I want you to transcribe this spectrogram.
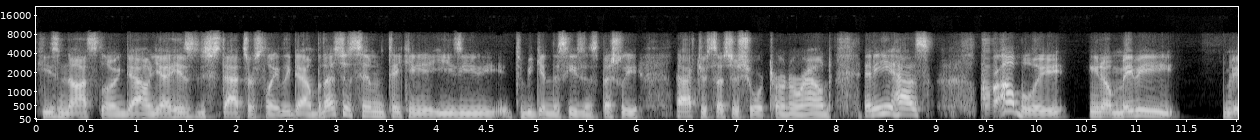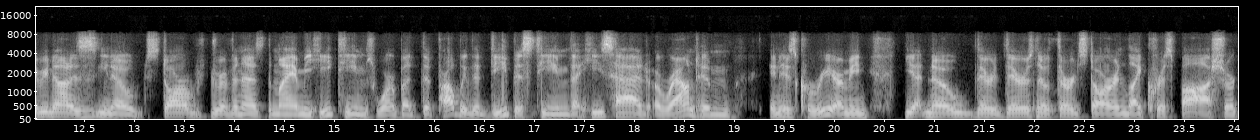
he's not slowing down. Yeah, his stats are slightly down, but that's just him taking it easy to begin the season, especially after such a short turnaround. And he has probably, you know, maybe maybe not as you know star driven as the Miami Heat teams were, but the probably the deepest team that he's had around him in his career. I mean, yet no, there there is no third star in like Chris Bosh or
